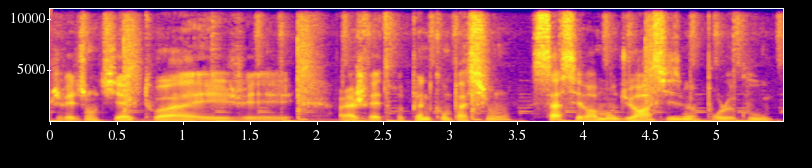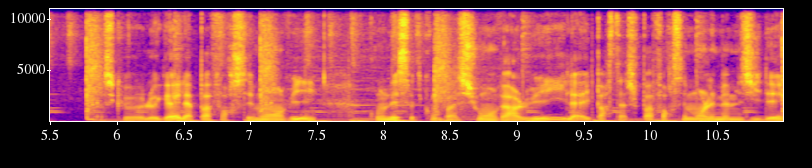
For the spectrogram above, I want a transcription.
je vais être gentil avec toi et je vais, je vais être plein de compassion, ça c'est vraiment du racisme pour le coup. Parce que le gars, il n'a pas forcément envie qu'on ait cette compassion envers lui, il ne partage pas forcément les mêmes idées.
